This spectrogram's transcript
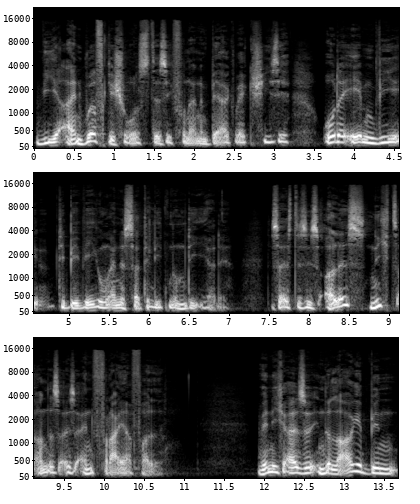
wie ein Wurfgeschoss, das ich von einem Berg wegschieße, oder eben wie die Bewegung eines Satelliten um die Erde. Das heißt, es ist alles nichts anderes als ein freier Fall. Wenn ich also in der Lage bin,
